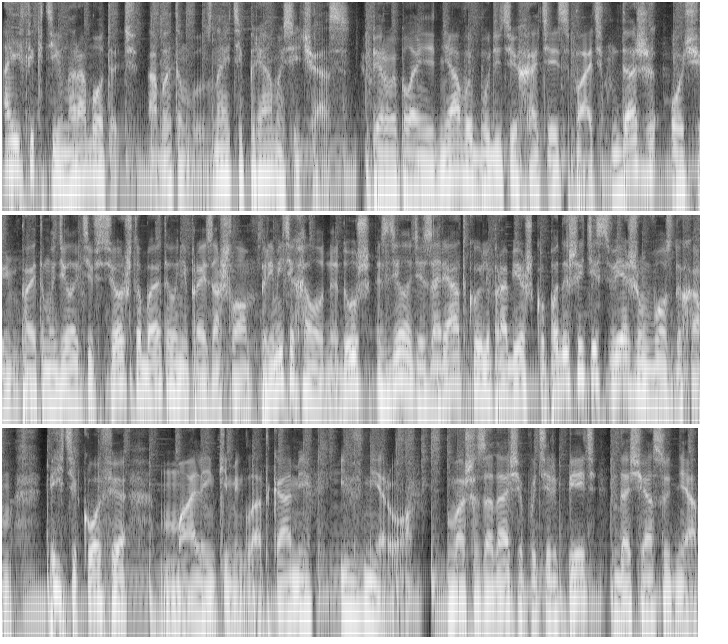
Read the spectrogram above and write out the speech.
а эффективно работать? Об этом вы узнаете прямо сейчас. В первой половине дня вы будете хотеть спать, даже очень, поэтому делайте все, чтобы этого не произошло. Примите холодный душ, сделайте зарядку или пробежку, подышите свежим воздухом, пейте кофе, маленькими глотками и в меру. Ваша задача потерпеть до часу дня.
